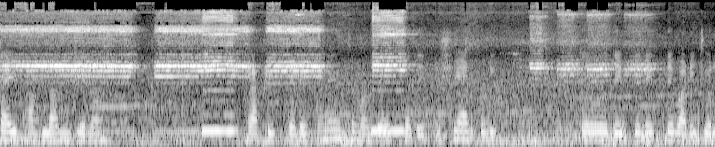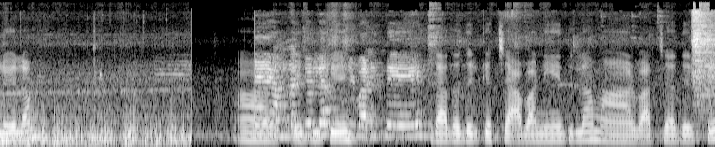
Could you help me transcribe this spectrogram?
তাই ভাবলাম যে না, ট্রাফিকটার এখানে তোমাদের সাথে একটু শেয়ার করি। তো দেখতে দেখতে বাড়ি চলে এলাম। আর এদিকে দাদাদেরকে চা বানিয়ে দিলাম আর বাচ্চাদেরকে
